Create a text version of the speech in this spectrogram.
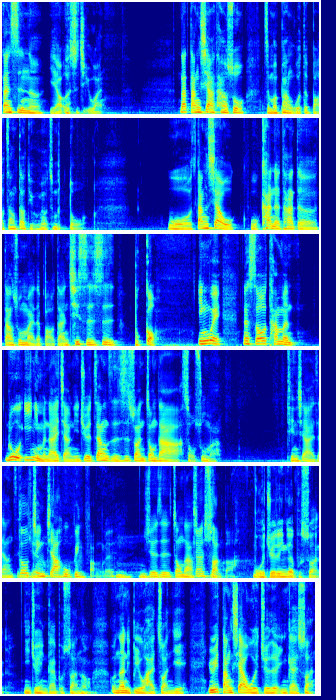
但是呢，也要二十几万。那当下他说怎么办？我的保障到底有没有这么多？我当下我我看了他的当初买的保单，其实是不够，因为那时候他们如果依你们来讲，你觉得这样子是算重大手术吗？听下来这样子都进加护病房了，嗯，你觉得这是重大手术算吧？我觉得应该不算你觉得应该不算哦？哦，那你比我还专业，因为当下我也觉得应该算。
